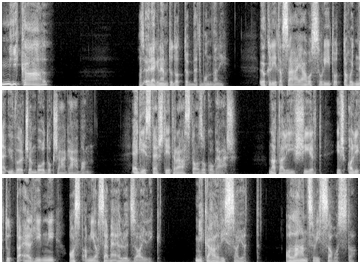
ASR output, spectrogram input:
Mikál! Az öreg nem tudott többet mondani. Öklét a szájához szorította, hogy ne üvölcsön boldogságában. Egész testét rázta az okogás. Natali is sírt, és alig tudta elhinni azt, ami a szeme előtt zajlik. Mikál visszajött. A lánc visszahozta.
